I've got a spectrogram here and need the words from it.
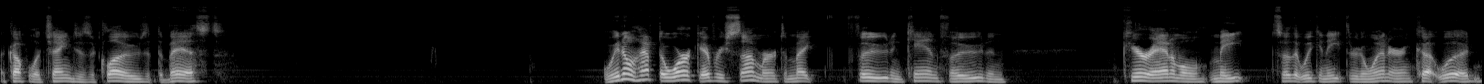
a couple of changes of clothes at the best. We don't have to work every summer to make food and canned food and cure animal meat so that we can eat through the winter and cut wood.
